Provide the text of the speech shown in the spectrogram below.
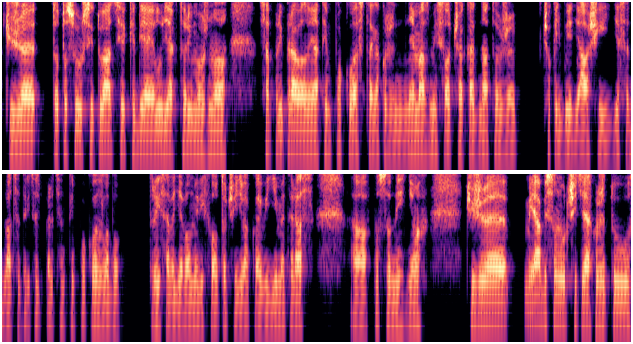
Čiže toto sú už situácie, kedy aj ľudia, ktorí možno sa pripravili na tým pokles, tak akože nemá zmysel čakať na to, že čo keď bude ďalší 10, 20, 30% pokles, lebo ktorí sa vedia veľmi rýchlo otočiť, ako aj vidíme teraz v posledných dňoch. Čiže ja by som určite akože tu,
